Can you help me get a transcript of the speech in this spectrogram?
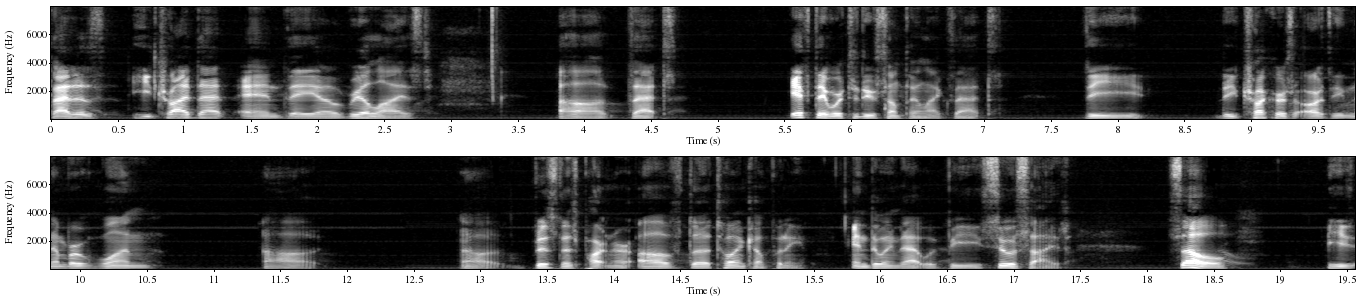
that is he tried that and they uh, realized uh, that if they were to do something like that, the the truckers are the number one uh, uh, business partner of the towing company, and doing that would be suicide. So he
